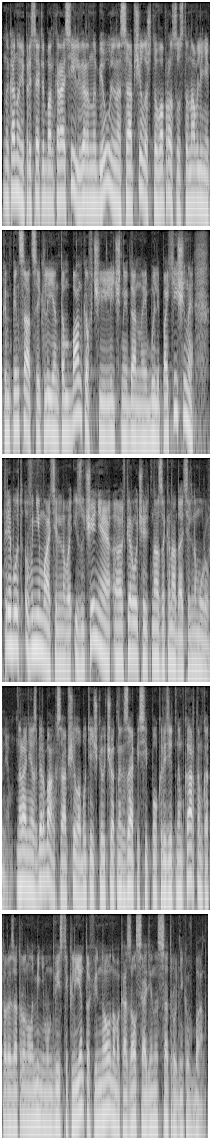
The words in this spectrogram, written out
Накануне представитель Банка России Эльвира Набиулина сообщила, что вопрос установления компенсации клиентам банков, чьи личные данные были похищены, требует внимательного изучения, э, в первую очередь на законодательном уровне. Ранее Сбербанк сообщил об утечке учетных записей по кредитным картам, которая затронула минимум 200 клиентов. Виновным оказался один из сотрудников банка.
